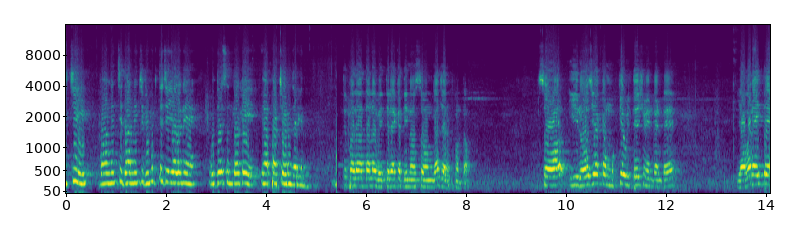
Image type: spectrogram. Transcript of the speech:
ఇచ్చి వాళ్ళ నుంచి దాని నుంచి విముక్తి చేయాలనే ఉద్దేశంతో ఏర్పాటు చేయడం జరిగింది. మత్తు పదార్థాల వ్యతిరేక దినోత్సవంగా జరుపుకుంటాం. సో ఈ రోజు యొక్క ముఖ్య ఉద్దేశం ఏంటంటే ఎవరైతే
